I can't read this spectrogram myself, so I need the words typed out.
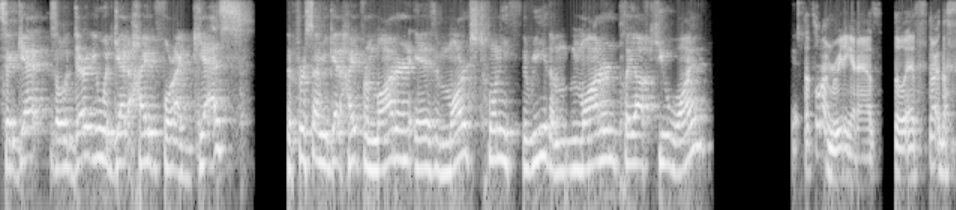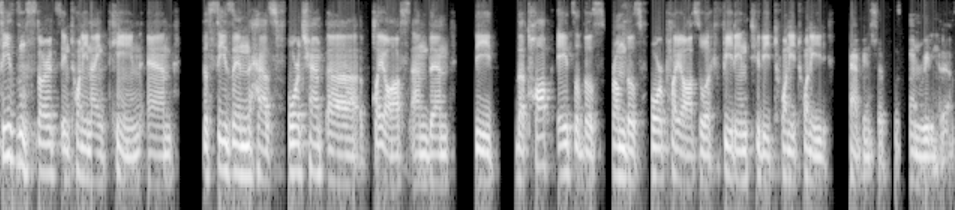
to get so there you would get hype for, I guess, the first time you get hype for modern is March 23, the modern playoff Q1. That's what I'm reading it as. So it start, the season starts in 2019, and the season has four champ uh, playoffs, and then the the top eight of those from those four playoffs will feed into the 2020 championship. I'm reading it as.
